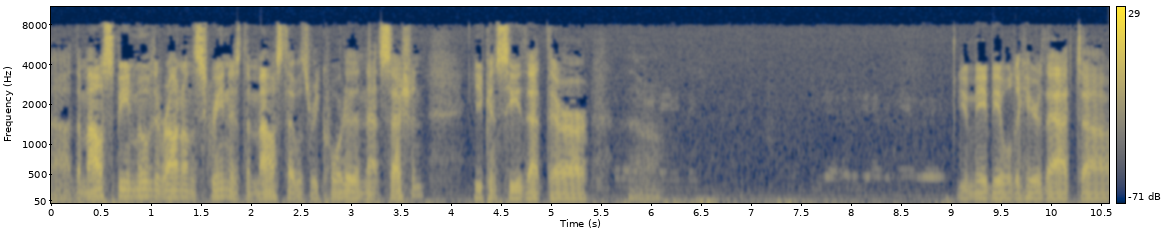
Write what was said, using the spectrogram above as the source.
Uh, the mouse being moved around on the screen is the mouse that was recorded in that session. You can see that there are uh, you may be able to hear that uh,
